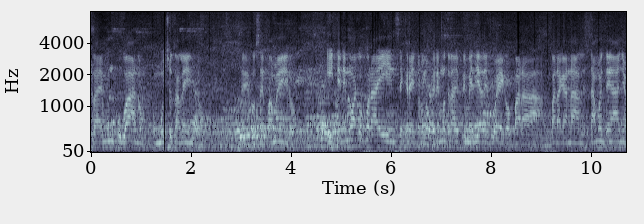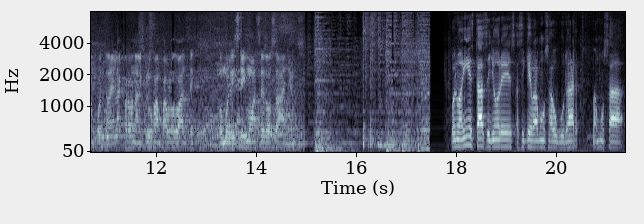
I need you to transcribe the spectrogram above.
Traemos un cubano con mucho talento, eh, José Pamero. Y tenemos algo por ahí en secreto que lo queremos traer el primer día de juego para, para ganar. Estamos este año por traer la corona al Club Juan Pablo Duarte, como lo hicimos hace dos años. Bueno, ahí está, señores. Así que vamos a augurar, vamos a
